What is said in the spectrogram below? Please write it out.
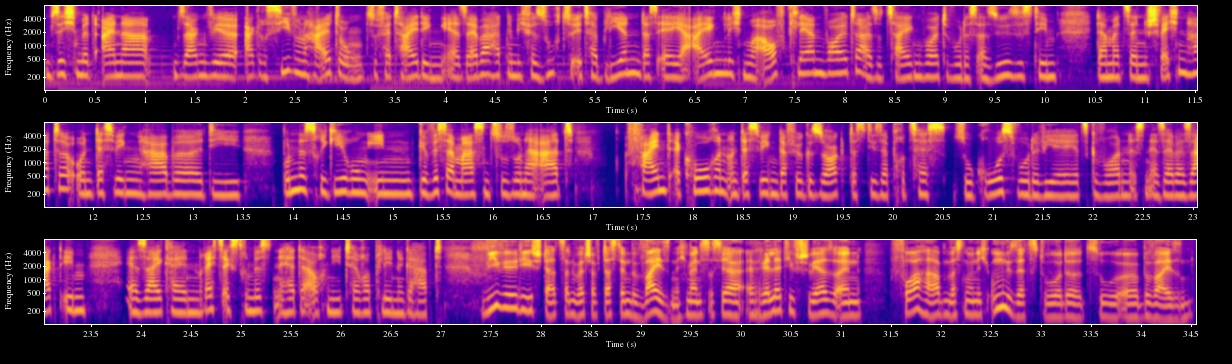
sich mit einer, sagen wir, aggressiven Haltung zu verteidigen. Er selber hat nämlich versucht zu etablieren, dass er ja eigentlich nur aufklären wollte, also zeigen wollte, wo das Asylsystem damals seine Schwächen hatte. Und deswegen habe die Bundesregierung ihn gewissermaßen zu so einer Art Feind erkoren und deswegen dafür gesorgt, dass dieser Prozess so groß wurde, wie er jetzt geworden ist. Und er selber sagt eben, er sei kein Rechtsextremist und er hätte auch nie Terrorpläne gehabt. Wie will die Staatsanwaltschaft das denn beweisen? Ich meine, es ist ja relativ schwer, so ein Vorhaben, was noch nicht umgesetzt wurde, zu äh, beweisen.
